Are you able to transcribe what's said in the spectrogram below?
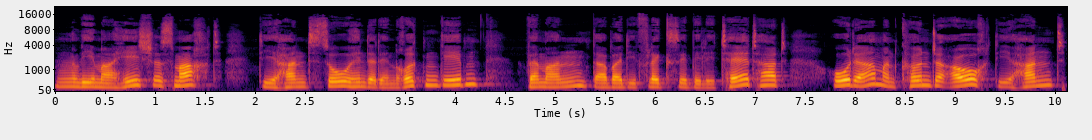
wie Mahesh es macht, die Hand so hinter den Rücken geben, wenn man dabei die Flexibilität hat. Oder man könnte auch die Hand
